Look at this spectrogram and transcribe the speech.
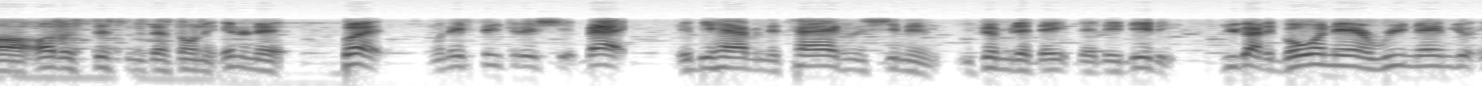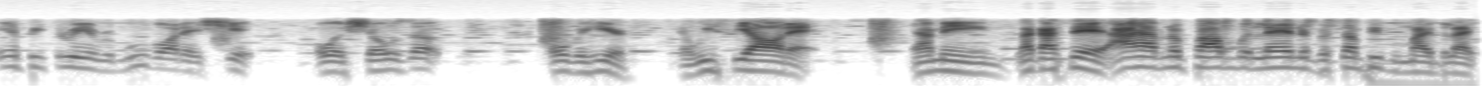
uh, other systems that's on the internet. But when they send you this shit back, they be having the tags and shit in it. You feel me? That they that they did it. You got to go in there and rename your MP3 and remove all that shit, or it shows up over here, and we see all that. I mean, like I said, I have no problem with LANDR, but some people might be like,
